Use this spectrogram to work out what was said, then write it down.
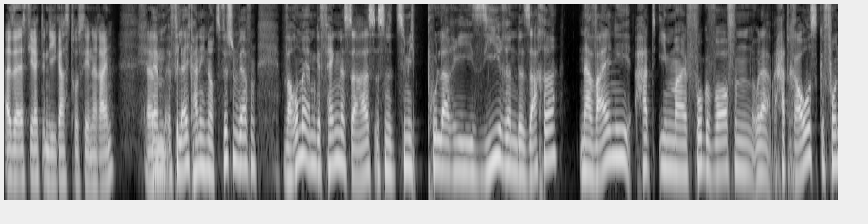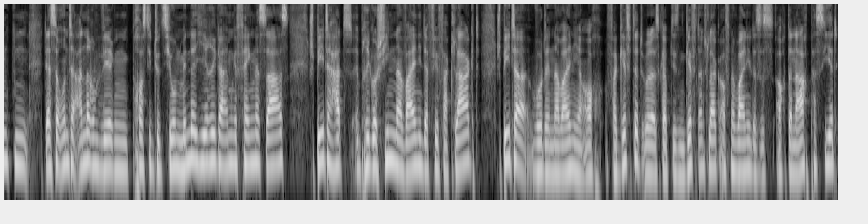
Also er ist direkt in die Gastroszene rein. Ähm, vielleicht kann ich noch zwischenwerfen. Warum er im Gefängnis saß, ist eine ziemlich polarisierende Sache. Nawalny hat ihm mal vorgeworfen oder hat rausgefunden, dass er unter anderem wegen Prostitution Minderjähriger im Gefängnis saß. Später hat Prigozhin Nawalny dafür verklagt. Später wurde Nawalny auch vergiftet oder es gab diesen Giftanschlag auf Nawalny. Das ist auch danach passiert.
